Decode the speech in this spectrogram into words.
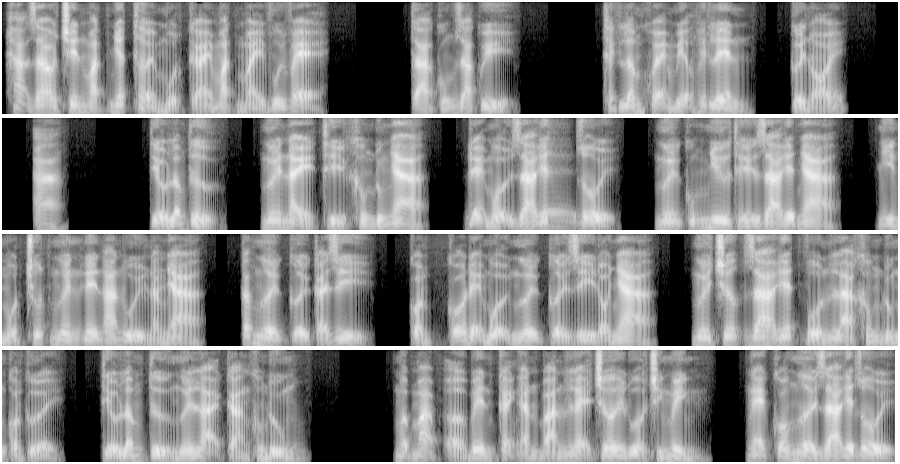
Hạ giao trên mặt nhất thời một cái mặt mày vui vẻ. Ta cũng ra quỷ. Thạch Lâm khỏe miệng hết lên, cười nói. a tiểu lâm tử, ngươi này thì không đúng nha, đệ muội ra yết rồi, ngươi cũng như thế ra yết nha, nhìn một chút ngươi nên an ủi nàng nha, các ngươi cười cái gì, còn có đệ muội ngươi cười gì đó nha, ngươi trước ra yết vốn là không đúng còn cười, tiểu lâm tử ngươi lại càng không đúng. Mập mạp ở bên cạnh ăn bán lẻ chơi đùa chính mình, nghe có người ra yết rồi,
